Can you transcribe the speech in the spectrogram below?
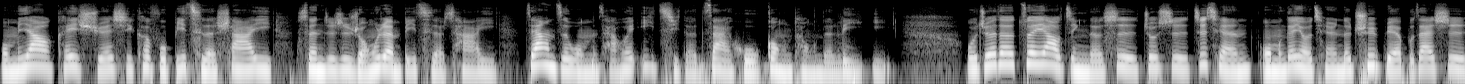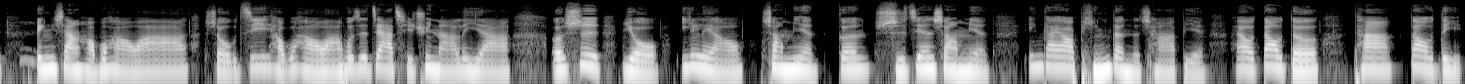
我们要可以学习克服彼此的差异，甚至是容忍彼此的差异，这样子我们才会一起的在乎共同的利益。我觉得最要紧的是，就是之前我们跟有钱人的区别，不再是冰箱好不好啊，手机好不好啊，或是假期去哪里呀，而是有医疗上面跟时间上面应该要平等的差别，还有道德，它到底。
